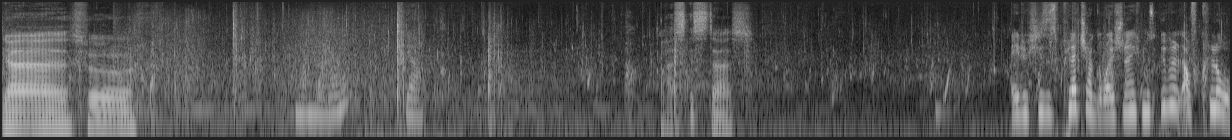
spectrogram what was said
Ja, so. Manu? Ja. Was ist das? Ey, durch dieses Plätschergeräusch, ne? Ich muss übel auf Klo.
